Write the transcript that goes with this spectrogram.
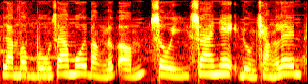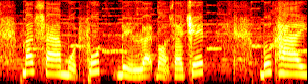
Làm mầm vùng da môi bằng nước ấm, rồi xoa nhẹ đường trắng lên, massage 1 phút để loại bỏ da chết. Bước 2.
